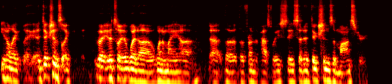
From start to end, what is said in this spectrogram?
you know, like, like addictions, like it's what uh, one of my uh, uh, the the friend that passed away say said addiction's a monster.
